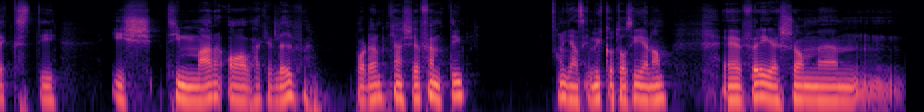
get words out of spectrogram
60-ish timmar av podden, Kanske 50. Ganska mycket att ta sig igenom. Eh, för er som ehm,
